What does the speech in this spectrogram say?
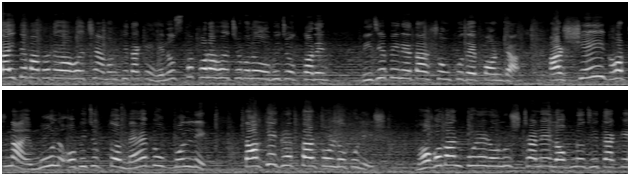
গাইতে বাধা দেওয়া হয়েছে, এমনকি তাকে হেনস্থা করা হয়েছে বলে অভিযোগ করেন বিজেপি নেতা শঙ্কুদেব পণ্ডা। আর সেই ঘটনায় মূল অভিযুক্ত মেহবুব মল্লিক তাকে গ্রেফতার করল পুলিশ। ভগবানপুরের অনুষ্ঠানে লগ্নজিতাকে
